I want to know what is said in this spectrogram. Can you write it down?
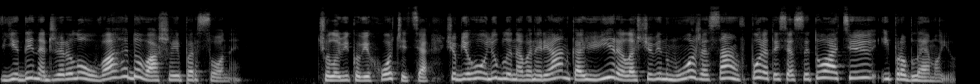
в єдине джерело уваги до вашої персони. Чоловікові хочеться, щоб його улюблена венеріанка вірила, що він може сам впоратися з ситуацією і проблемою.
